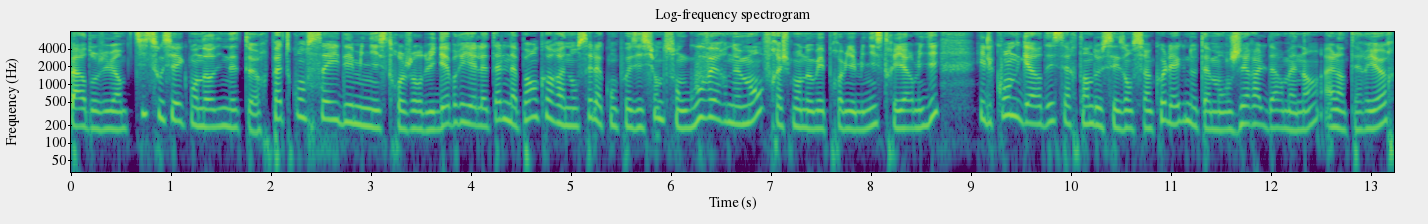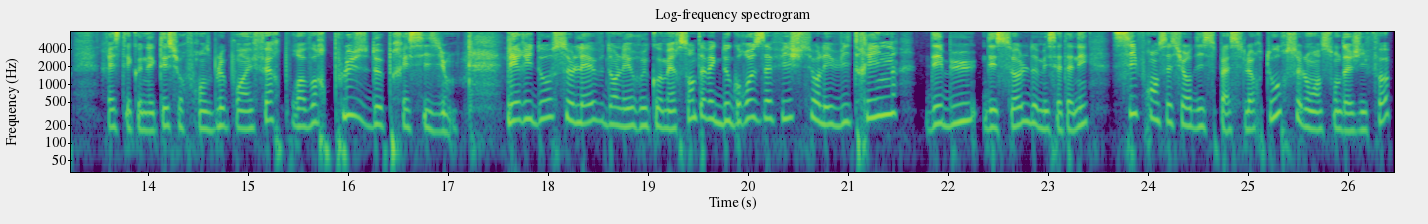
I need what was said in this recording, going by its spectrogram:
pardon, j'ai eu un petit souci avec mon ordinateur. Pas de conseil des ministres aujourd'hui. Gabriel Attal n'a pas encore annoncé la composition de son gouvernement, fraîchement nommé Premier ministre hier midi. Il compte garder certains de ses anciens collègues, notamment Gérald Darmanin, à l'intérieur. Restez connectés sur francebleu.fr pour avoir plus de précisions. Les rideaux se lèvent dans les rues commerçantes avec de grosses affiches sur les vitrines. Début des soldes, mais cette année, 6 Français sur 10 passent leur tour, selon un sondage IFOP,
